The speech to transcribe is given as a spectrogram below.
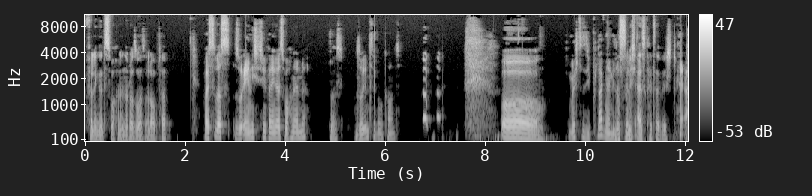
verlängertes Wochenende oder sowas erlaubt habe. Weißt du, was so ähnlich ist wie ein verlängertes Wochenende? Was? Unsere Instagram-Accounts. Oh, Du möchtest sie pluggen an dieser hast du Stelle. mich eiskalt erwischt. Ja.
